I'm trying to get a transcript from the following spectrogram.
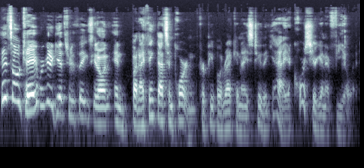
it's okay. We're going to get through things, you know, and, and, but I think that's important for people to recognize too, that yeah, of course you're going to feel it,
